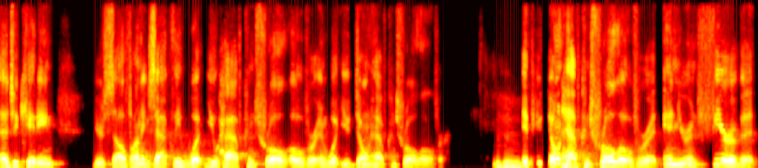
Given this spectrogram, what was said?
educating yourself on exactly what you have control over and what you don't have control over. Mm-hmm. If you don't have control over it and you're in fear of it,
